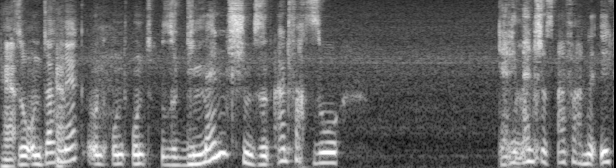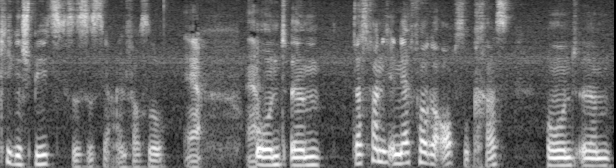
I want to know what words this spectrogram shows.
Ja, so, und dann ja. merkt, und, und, und so, die Menschen sind einfach so, ja, die Menschen ist einfach eine eklige Spezies, das ist ja einfach so. Ja. ja. Und, ähm, das fand ich in der Folge auch so krass. Und, ähm,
